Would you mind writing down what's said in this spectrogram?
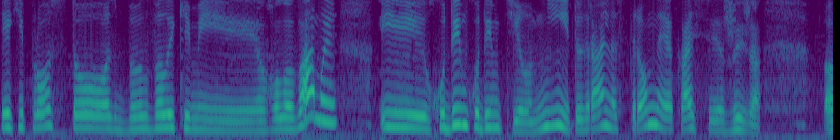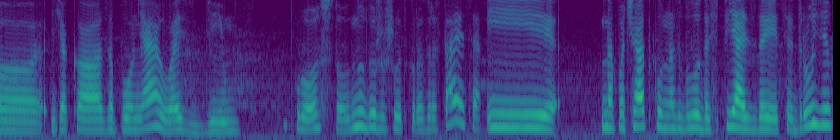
які просто з великими головами і худим-худим тілом. Ні, тут реально стрьомна якась жижа, е, яка заповняє весь дім. Просто ну, дуже швидко розростається. І на початку у нас було десь 5, здається, друзів.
